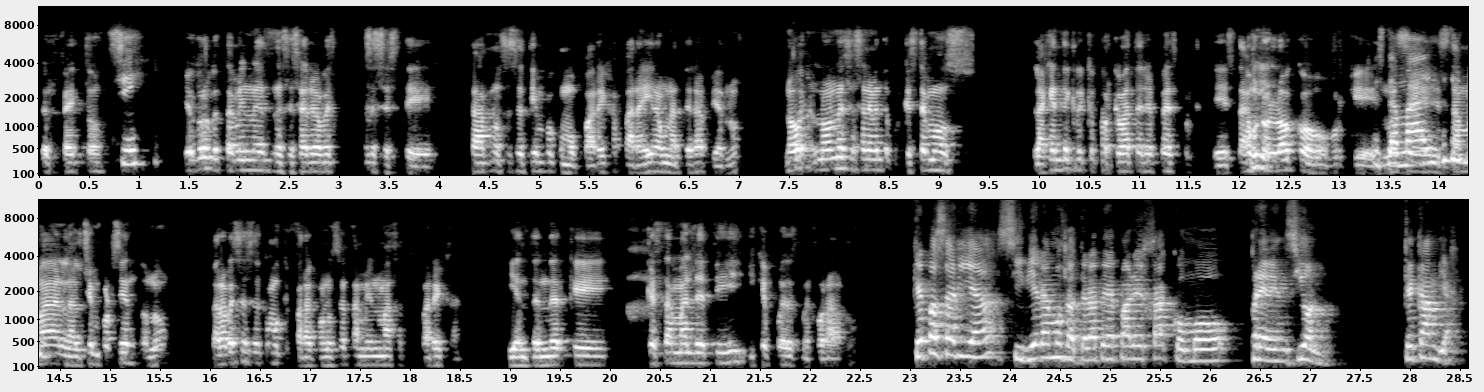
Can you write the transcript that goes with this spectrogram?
Perfecto. Sí. Yo creo que también es necesario a veces este, darnos ese tiempo como pareja para ir a una terapia, ¿no? No, no necesariamente porque estemos, la gente cree que porque va a terapia es porque está uno loco o porque está, mal. está mal al 100%, ¿no? pero a veces es como que para conocer también más a tu pareja y entender qué, está mal de ti y qué puedes mejorar. ¿Qué pasaría si viéramos la terapia de pareja como prevención? ¿Qué cambia?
